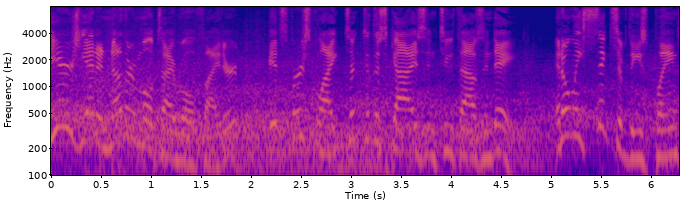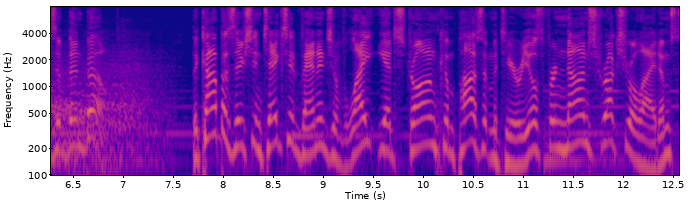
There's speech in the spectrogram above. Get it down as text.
Here's yet another multi role fighter. Its first flight took to the skies in 2008, and only six of these planes have been built. The composition takes advantage of light yet strong composite materials for non structural items,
